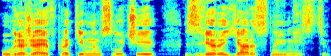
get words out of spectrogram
угрожая в противном случае зверояростную местью.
